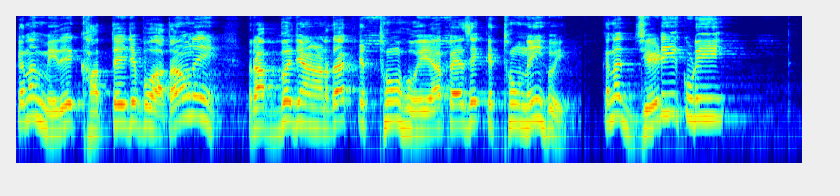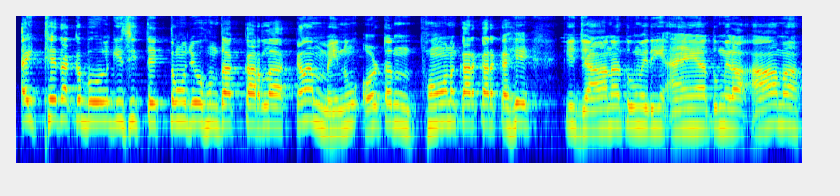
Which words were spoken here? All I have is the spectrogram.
ਕਹਿੰਦਾ ਮੇਰੇ ਖਾਤੇ 'ਚ ਪਵਾਤਾ ਉਹਨੇ। ਰੱਬ ਜਾਣਦਾ ਕਿੱਥੋਂ ਹੋਏ ਆ, ਪੈਸੇ ਕਿੱਥੋਂ ਨਹੀਂ ਹੋਏ। ਕਹਿੰਦਾ ਜਿਹੜੀ ਕੁੜੀ ਇੱਥੇ ਤੱਕ ਬੋਲ ਗਈ ਸੀ ਤੇਤੋਂ ਜੋ ਹੁੰਦਾ ਕਰ ਲਾ। ਕਹਿੰਦਾ ਮੈਨੂੰ ਉਲਟਨ ਫੋਨ ਕਰ ਕਰ ਕਹੇ ਕਿ ਜਾਂ ਆ, ਤੂੰ ਮੇਰੀ ਐ ਆ, ਤੂੰ ਮੇਰਾ ਆਮ ਆ।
